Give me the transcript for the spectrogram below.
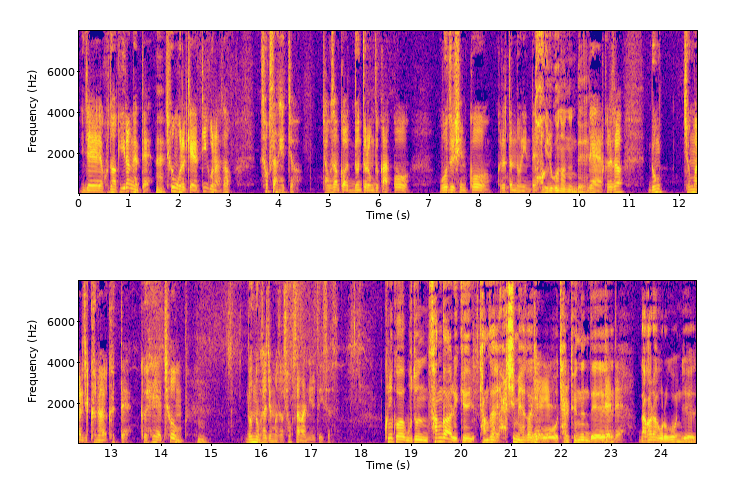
이제 고등학교 1학년 때 네. 처음 그렇게 뛰고 나서 속상했죠. 정성껏 눈두렁도 깎고 모두 신고 그랬던 논인데 다 읽어놨는데 네 그래서 농 정말이지 그날 그때 그 해에 처음 음. 논농 사 지면서 속상한 일도 있었어요. 그러니까 무슨 상가 이렇게 장사 열심히 해가지고 네, 네. 잘 됐는데 네, 네. 나가라 그러고 이제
